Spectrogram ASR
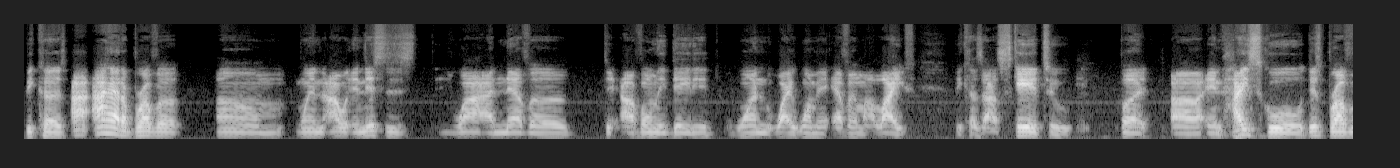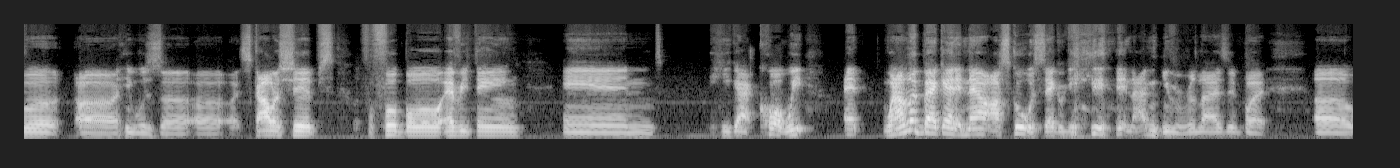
because I, I had a brother um when I was, and this is why I never, I've only dated one white woman ever in my life because I was scared to. But uh, in high school, this brother, uh, he was uh, uh, scholarships for football, everything, and he got caught. We and when I look back at it now, our school was segregated, and I didn't even realize it. But uh,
